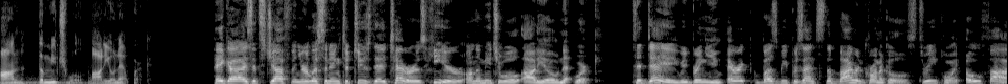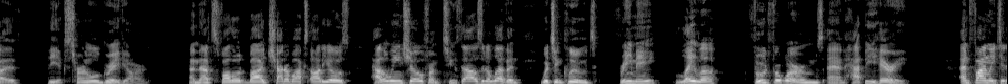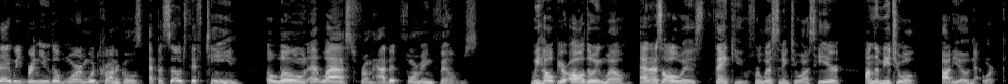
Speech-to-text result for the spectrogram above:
on the Mutual Audio Network. Hey guys, it's Jeff, and you're listening to Tuesday Terrors here on the Mutual Audio Network. Today, we bring you Eric Busby Presents The Byron Chronicles 3.05 The External Graveyard. And that's followed by Chatterbox Audio's Halloween show from 2011, which includes Free Me, Layla, Food for Worms, and Happy Harry. And finally, today we bring you the Wormwood Chronicles, Episode 15 Alone at Last from Habit Forming Films. We hope you're all doing well, and as always, thank you for listening to us here on the Mutual Audio Network.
